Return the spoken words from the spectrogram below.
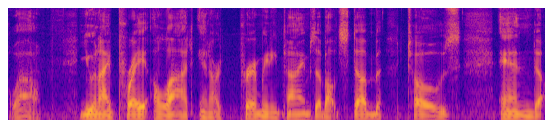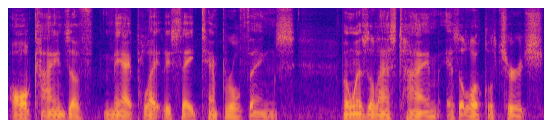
Wow. You and I pray a lot in our prayer meeting times about stub toes and all kinds of, may I politely say, temporal things. But when was the last time, as a local church,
